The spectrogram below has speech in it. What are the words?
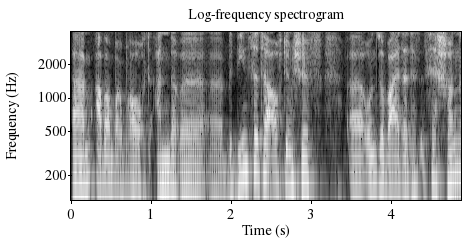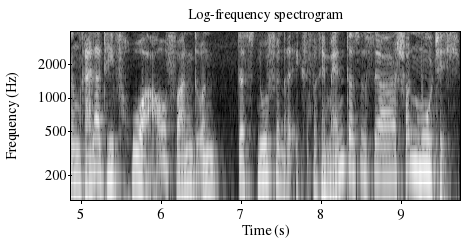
Ähm, aber man braucht andere äh, Bedienstete auf dem Schiff äh, und so weiter. Das ist ja schon ein relativ hoher Aufwand und das nur für ein Experiment, das ist ja schon mutig.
